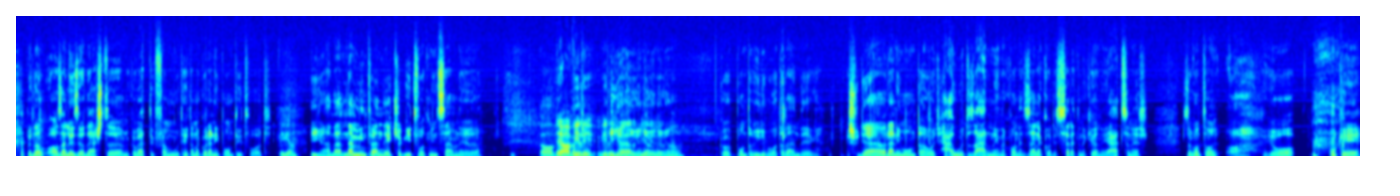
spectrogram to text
például az előző adást, amikor vettük fel múlt héten, akkor Reni pont itt volt. Igen. Igen, hát nem, nem mint vendég, csak itt volt, mint szemlélő. A Ja, a? Willi, Willi Igen, igen, igen, igen. aha. Akkor pont a Vili volt a vendég. És ugye Reni mondta, hogy há, úgy az Áronéknak van egy zenekar, és szeretnének jönni játszani, és azt gondoltam, hogy ah, jó, oké, okay.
